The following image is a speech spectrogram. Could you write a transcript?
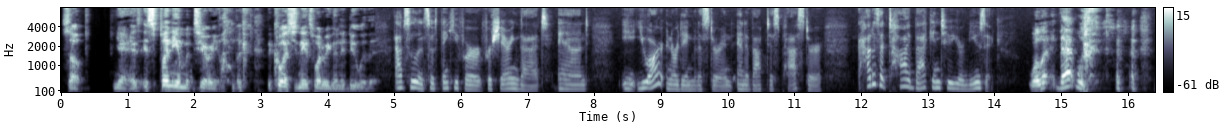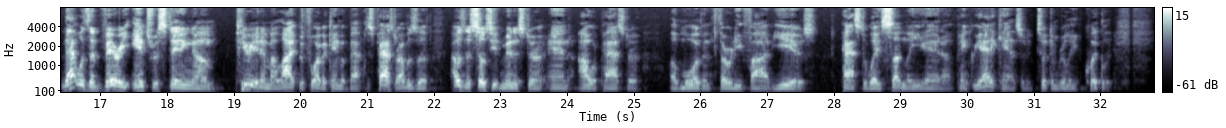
So, yeah, it's, it's plenty of material. the question is, what are we going to do with it? Absolutely. So, thank you for for sharing that. And you are an ordained minister and, and a Baptist pastor. How does that tie back into your music? Well, that was that was a very interesting um, period in my life before I became a Baptist pastor. I was a I was an associate minister, and our pastor of more than 35 years passed away suddenly. He had a pancreatic cancer. It took him really quickly.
